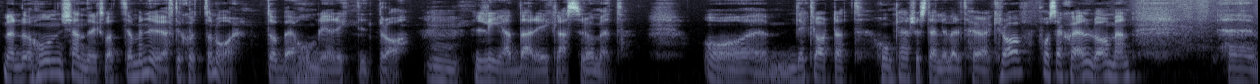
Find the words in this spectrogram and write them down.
Men hon kände liksom att ja, men nu efter 17 år, då börjar hon bli en riktigt bra mm. ledare i klassrummet. Och eh, det är klart att hon kanske ställer väldigt höga krav på sig själv då, men eh,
